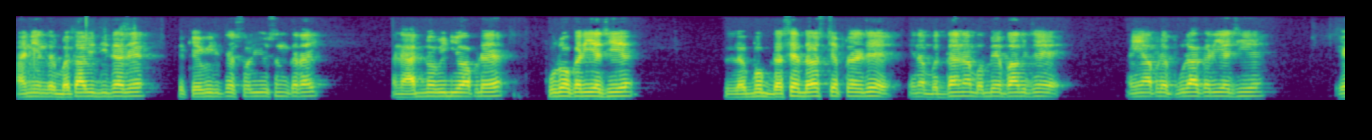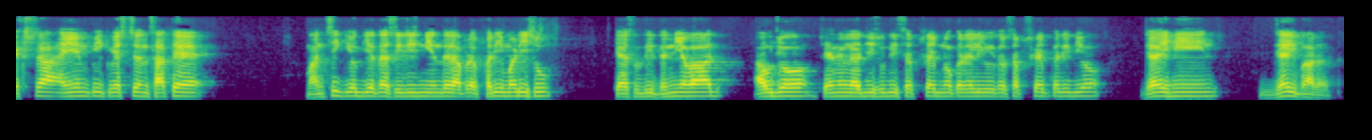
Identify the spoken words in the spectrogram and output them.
આની અંદર બતાવી દીધા છે કે કેવી રીતે સોલ્યુશન કરાય. અને આજનો વીડિયો આપણે પૂરો કરીએ છીએ. લગભગ દસે દસ ચેપ્ટર છે, એના બધાના બબે ભાગ છે. અહીંયા આપણે પૂરા કરીએ છીએ. એક્સ્ટ્રા આઈએમપી ક્વેશ્ચન સાથે માનસિક યોગ્યતા સિરીઝની અંદર આપણે ફરી મળીશું. ત્યાં સુધી ધન્યવાદ. આવજો. ચેનલને હજી સુધી સબસ્ક્રાઈબ ન કરેલી હોય તો સબસ્ક્રાઈબ કરી દો જય હિન્દ જય ભારત.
